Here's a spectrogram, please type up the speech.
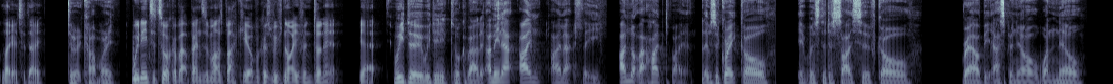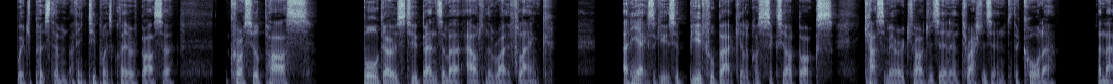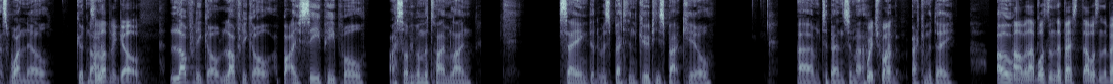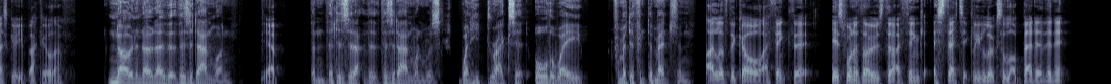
later today. Do it. Can't wait. We need to talk about Benzema's back heel because we've not even done it yet. We do. We do need to talk about it. I mean, I, I'm, I'm actually, I'm not that hyped by it. It was a great goal. It was the decisive goal. Real beat Espanyol 1 0, which puts them, I think, two points clear of Barca. Crossfield pass, ball goes to Benzema out on the right flank, and he executes a beautiful back heel across six yard box. Casemiro charges in and thrashes it into the corner, and that's 1 0. Good night. It's a lovely goal. lovely goal, lovely goal. But I see people, I saw people on the timeline saying that it was better than Guti's back heel um, to Benzema. Which one? Back in the day. Oh, Oh, well, that wasn't the best. That wasn't the best back heel though. no, no, no, no. The, the Zidane one. Yep. The, the, Zidane, the, the Zidane one was when he drags it all the way from a different dimension. I love the goal. I think that it's one of those that I think aesthetically looks a lot better than it.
